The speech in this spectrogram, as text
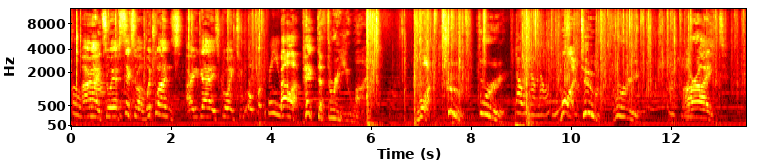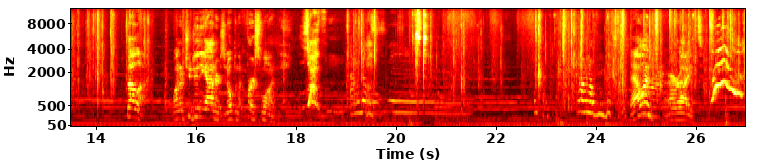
Oh, All right, so we have six of them. Which ones are you guys going to open? Bella, pick the three you want. One, three. No, no, no. One, two, three. All right. Bella, why don't you do the honors and open the first one? Yes! I don't know. This one. I want to open this one. That one? All right. Woohoo!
